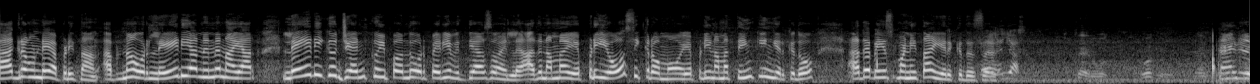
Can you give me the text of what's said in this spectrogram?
பேக்ரவுண்டே அப்படித்தான். அப்படின்னா ஒரு லேடியாக நின்று நான் யார் லேடிக்கும் ஜென்க்கும் இப்போ வந்து ஒரு பெரிய வித்தியாசம் இல்லை. அது நம்ம எப்படி யோசிக்கிறோமோ எப்படி நம்ம திங்கிங் இருக்குதோ அதை பேஸ் பண்ணி தான் இருக்குது சார் தேங்க்யூ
